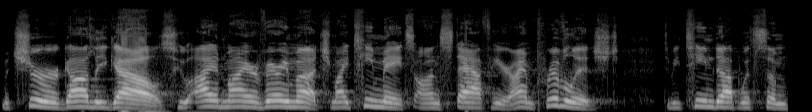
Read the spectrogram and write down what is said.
mature, godly gals who I admire very much, my teammates on staff here. I am privileged to be teamed up with some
